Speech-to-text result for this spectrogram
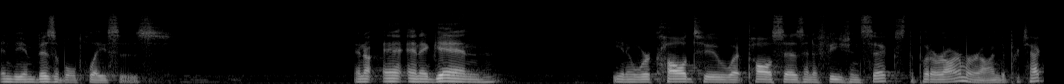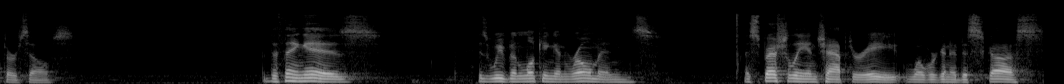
in the invisible places. And, and again, you know, we're called to what Paul says in Ephesians 6 to put our armor on to protect ourselves. But the thing is, as we've been looking in Romans, especially in chapter 8, what we're going to discuss.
